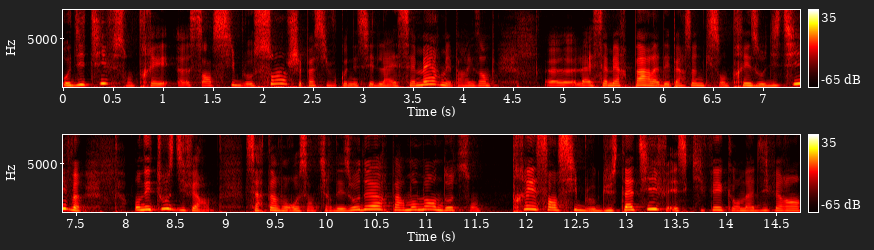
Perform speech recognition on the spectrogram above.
auditifs, sont très euh, sensibles au son. Je ne sais pas si vous connaissez de l'ASMR, mais par exemple, l'ASMR parle à des personnes qui sont très auditives. On est tous différents. Certains vont ressentir des odeurs par moment, d'autres sont très sensibles au gustatif, et ce qui fait qu'on a différents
